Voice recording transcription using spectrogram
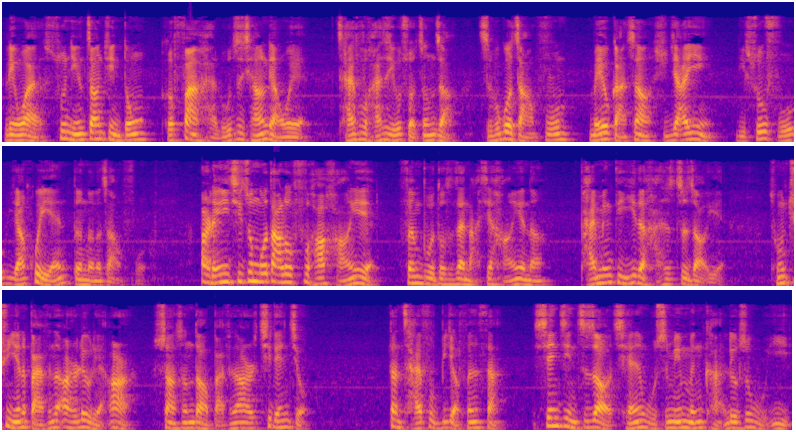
另外，苏宁张近东和泛海卢志强两位财富还是有所增长，只不过涨幅没有赶上徐家印、李书福、杨惠妍等等的涨幅。二零一七中国大陆富豪行业分布都是在哪些行业呢？排名第一的还是制造业，从去年的百分之二十六点二。上升到百分之二十七点九，但财富比较分散。先进制造前五十名门槛六十五亿，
